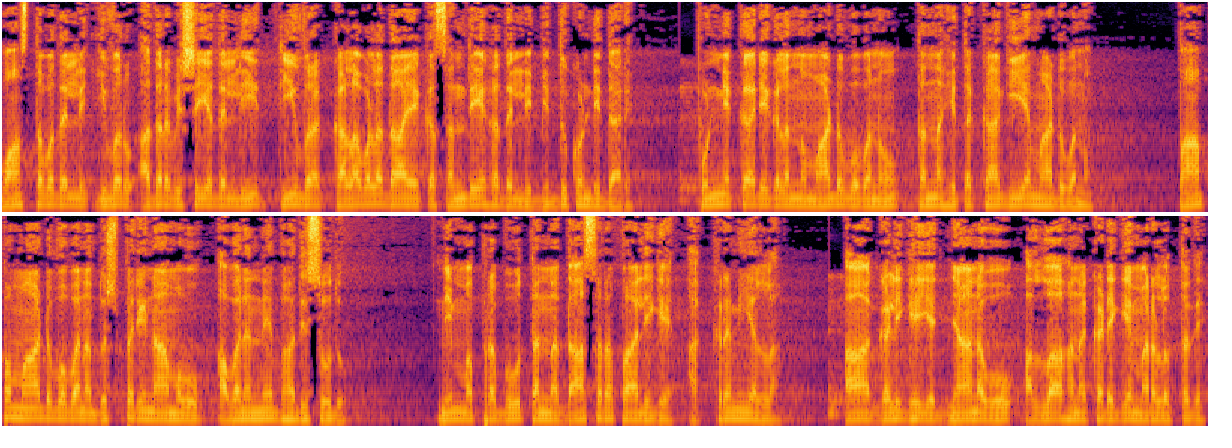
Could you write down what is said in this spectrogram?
ವಾಸ್ತವದಲ್ಲಿ ಇವರು ಅದರ ವಿಷಯದಲ್ಲಿ ತೀವ್ರ ಕಳವಳದಾಯಕ ಸಂದೇಹದಲ್ಲಿ ಬಿದ್ದುಕೊಂಡಿದ್ದಾರೆ. ಪುಣ್ಯ ಕಾರ್ಯಗಳನ್ನು ಮಾಡುವವನು ತನ್ನ ಹಿತಕ್ಕಾಗಿಯೇ ಮಾಡುವನು. ಪಾಪ ಮಾಡುವವನ ದುಷ್ಪರಿಣಾಮವು ಅವನನ್ನೇ ಬಾಧಿಸುವುದು. ನಿಮ್ಮ ಪ್ರಭು ತನ್ನ ದಾಸರ ಪಾಲಿಗೆ ಅಕ್ರಮಿಯಲ್ಲ. ಆ ಗಳಿಗೆಯ ಜ್ಞಾನವು ಅಲ್ಲಾಹನ ಕಡೆಗೆ ಮರಳುತ್ತದೆ.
